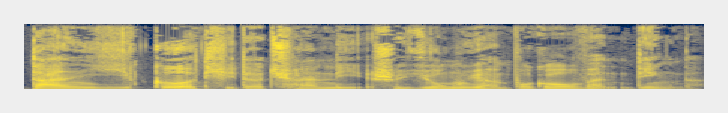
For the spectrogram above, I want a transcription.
单一个体的权力是永远不够稳定的。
